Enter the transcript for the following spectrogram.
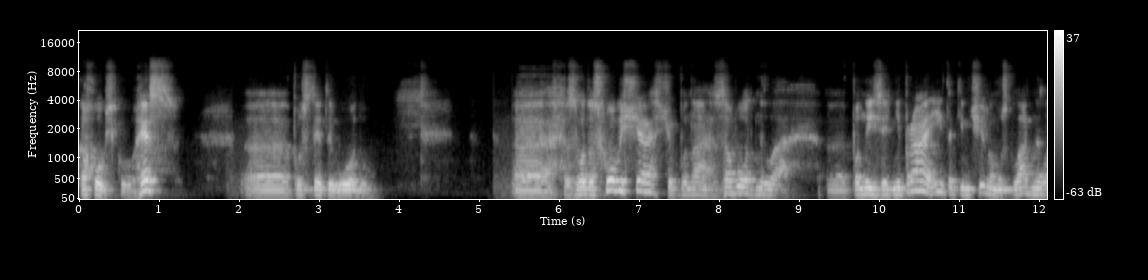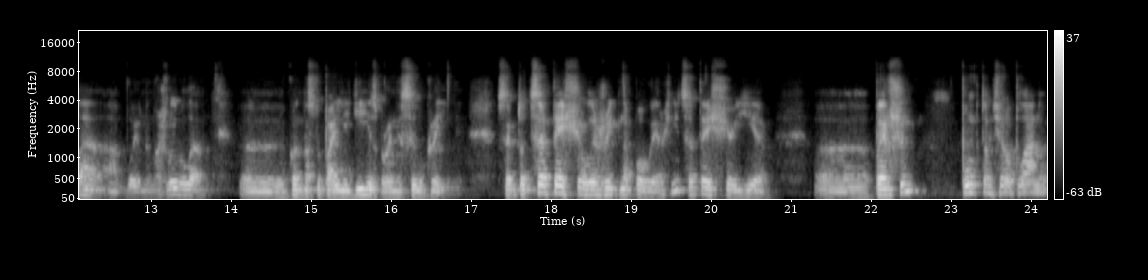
Каховську ГЕС, пустити воду е, з водосховища, щоб вона заводнила е, по низі Дніпра і таким чином ускладнила або унеможливила е, контрнаступальні дії Збройних сил України. Тобто, це те, що лежить на поверхні, це те, що є е, першим пунктом цього плану.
